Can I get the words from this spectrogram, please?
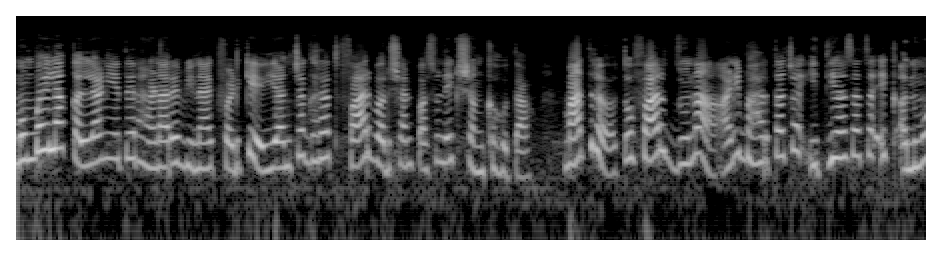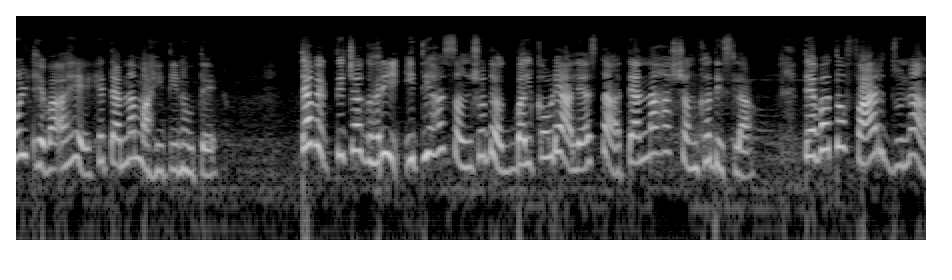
मुंबईला कल्याण येथे राहणारे विनायक फडके यांच्या घरात फार वर्षांपासून एक शंख होता. मात्र तो फार जुना आणि भारताच्या इतिहासाचा एक अनमोल ठेवा आहे हे त्यांना माहिती नव्हते. त्या व्यक्तीच्या घरी इतिहास संशोधक बलकवडे आले असता त्यांना हा शंख दिसला. तेव्हा तो फार जुना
